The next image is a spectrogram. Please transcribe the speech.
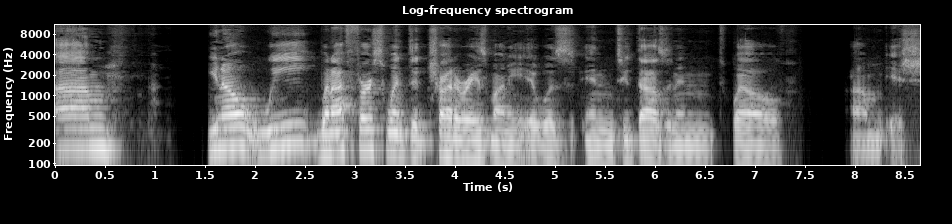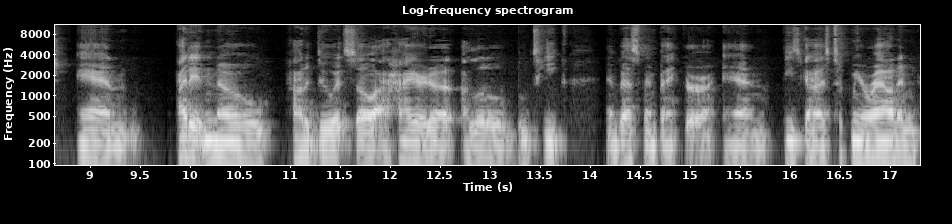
Um, you know, we when I first went to try to raise money, it was in 2012 um, ish, and I didn't know how to do it, so I hired a, a little boutique investment banker, and these guys took me around and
